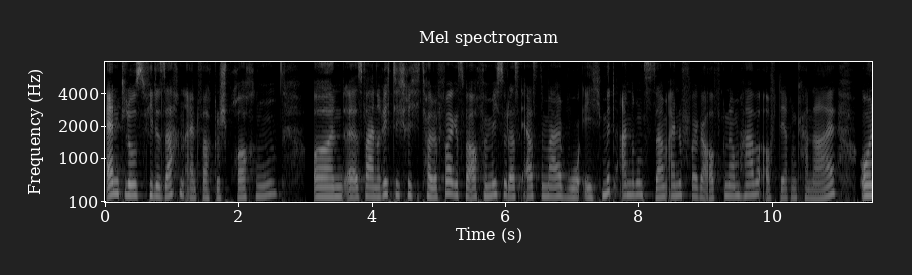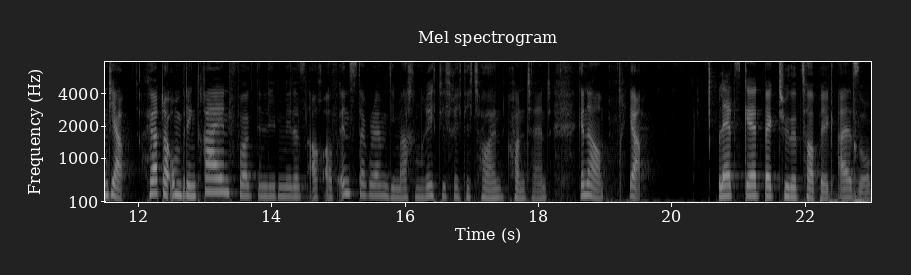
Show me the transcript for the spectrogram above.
endlos viele Sachen einfach gesprochen. Und äh, es war eine richtig, richtig tolle Folge. Es war auch für mich so das erste Mal, wo ich mit anderen zusammen eine Folge aufgenommen habe auf deren Kanal. Und ja, hört da unbedingt rein, folgt den lieben Mädels auch auf Instagram. Die machen richtig, richtig tollen Content. Genau. Ja. Let's get back to the topic. Also,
